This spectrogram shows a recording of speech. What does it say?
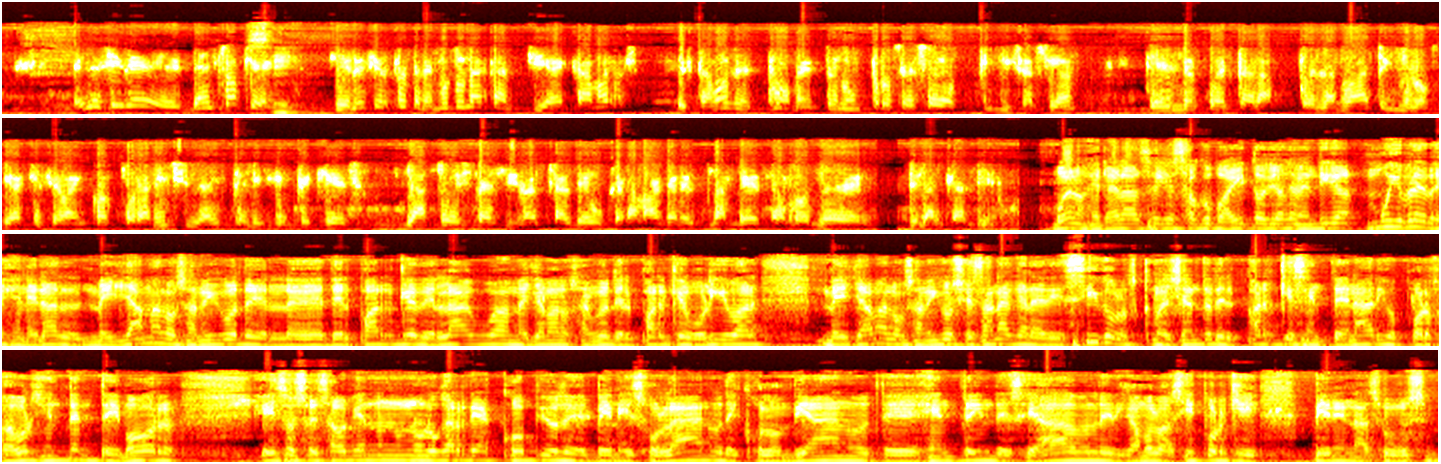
Es decir, eh, Nelson, que si bien es cierto, tenemos una cantidad de cámaras, estamos en este momento en un proceso de optimización teniendo en cuenta la, pues, la nueva tecnología que se va a incorporar en Ciudad Inteligente, que es la puesta del señor alcalde de Bucaramanga en el plan de desarrollo de, la alcaldía. Bueno, general, sé que está ocupadito, Dios le bendiga. Muy breve, general. Me llaman los amigos del, eh, del Parque del Agua, me llaman los amigos del Parque Bolívar, me llaman los amigos que están agradecidos, los comerciantes del Parque Centenario. Por favor, sienten temor. Eso se está volviendo en un lugar de acopio de venezolanos, de colombianos, de gente indeseable, digámoslo así, porque vienen a sus,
